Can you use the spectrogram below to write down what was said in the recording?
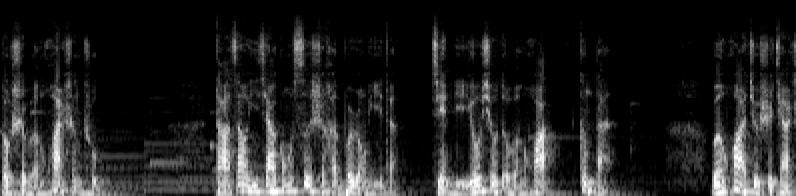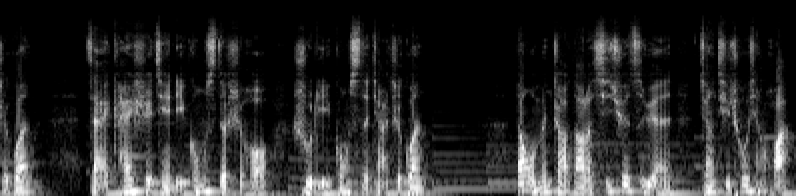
都是文化胜出。打造一家公司是很不容易的，建立优秀的文化更难。文化就是价值观，在开始建立公司的时候，树立公司的价值观。当我们找到了稀缺资源，将其抽象化，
